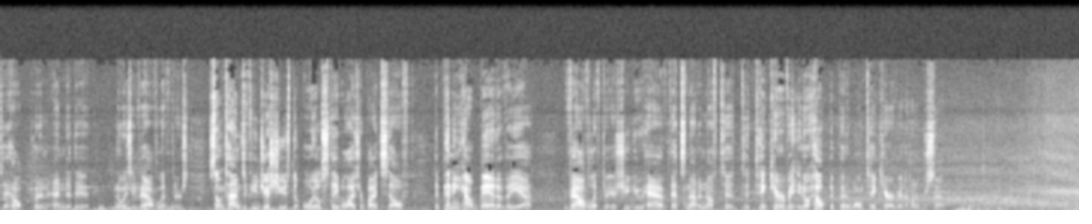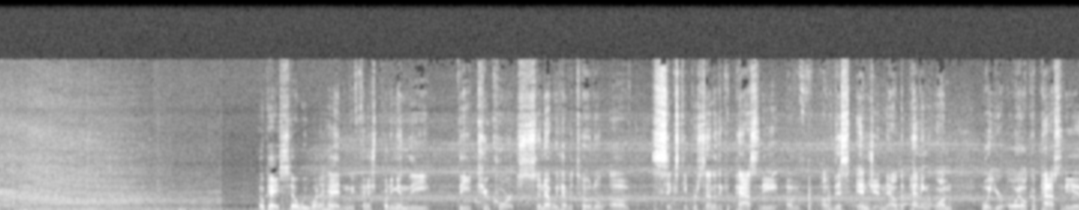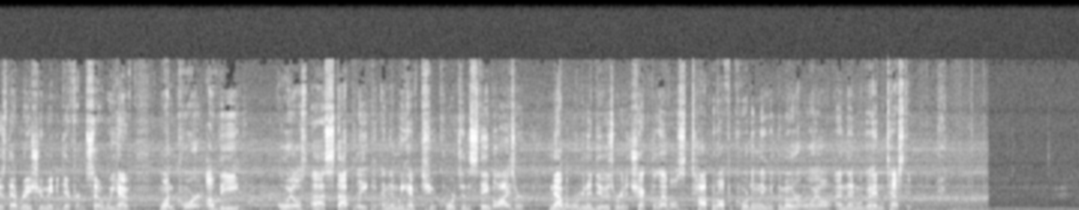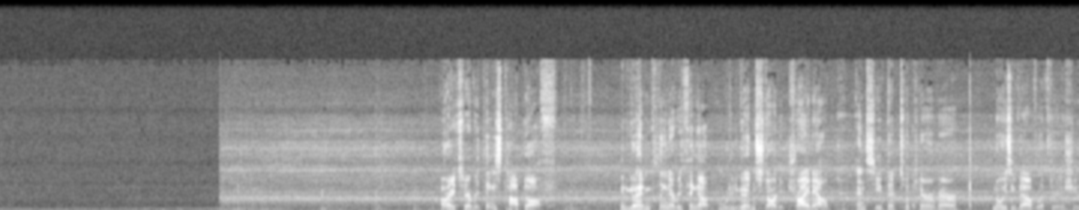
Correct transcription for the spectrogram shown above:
to help put an end to the noisy valve lifters. Sometimes if you just use the oil stabilizer by itself, depending how bad of a uh, valve lifter issue you have, that's not enough to, to take care of it. It'll help it, but it won't take care of it 100%. Okay, so we went ahead and we finished putting in the, the two quarts. So now we have a total of 60% of the capacity of, of this engine. Now, depending on what your oil capacity is, that ratio may be different. So we have one quart of the oil uh, stop leak, and then we have two quarts of the stabilizer. Now what we're gonna do is we're gonna check the levels, top it off accordingly with the motor oil, and then we'll go ahead and test it. All right, so everything is topped off. I'm gonna go ahead and clean everything up. We're gonna go ahead and start it, try it out, and see if that took care of our noisy valve lifter issue.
